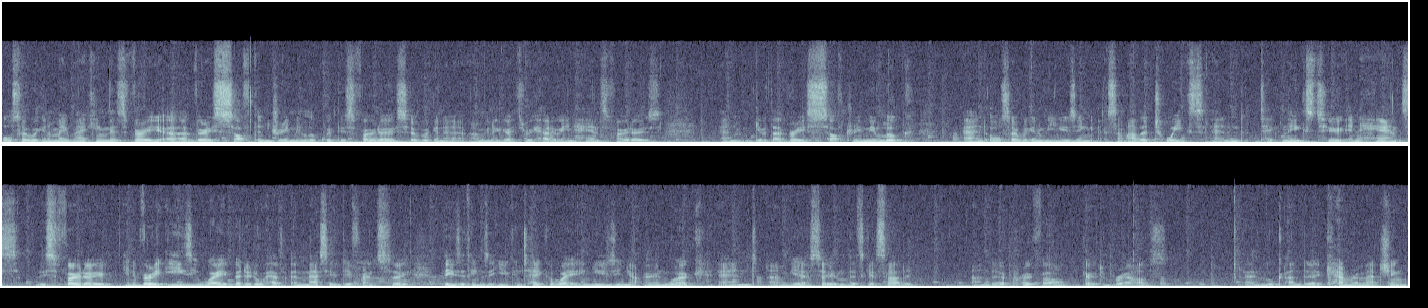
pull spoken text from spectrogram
Also, we're going to be making this very, uh, very soft and dreamy look with this photo. So we're going to, I'm going to go through how to enhance photos and give that very soft, dreamy look. And also we're going to be using some other tweaks and techniques to enhance this photo in a very easy way, but it'll have a massive difference. So these are things that you can take away and use in your own work. And um, yeah, so let's get started. Under profile, go to browse and look under camera matching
